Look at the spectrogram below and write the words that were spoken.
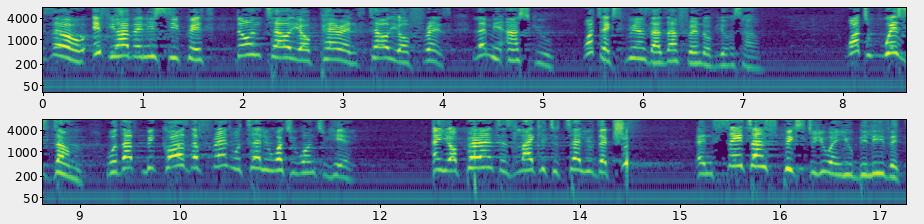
So, oh, if you have any secret, don't tell your parents, tell your friends. Let me ask you, what experience does that friend of yours have? What wisdom would that, because the friend will tell you what you want to hear. And your parent is likely to tell you the truth. And Satan speaks to you and you believe it.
